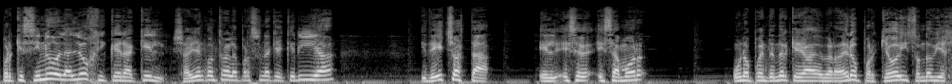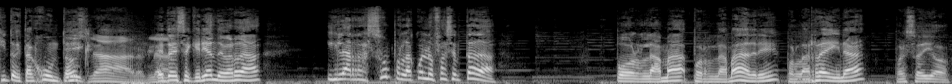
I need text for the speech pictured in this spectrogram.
Porque si no, la lógica era que él ya había encontrado a la persona que quería. Y de hecho, hasta el, ese, ese amor, uno puede entender que era verdadero porque hoy son dos viejitos que están juntos. Sí, claro, claro. Entonces se querían de verdad. Y la razón por la cual no fue aceptada por la, ma- por la madre, por la reina, por eso digo,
